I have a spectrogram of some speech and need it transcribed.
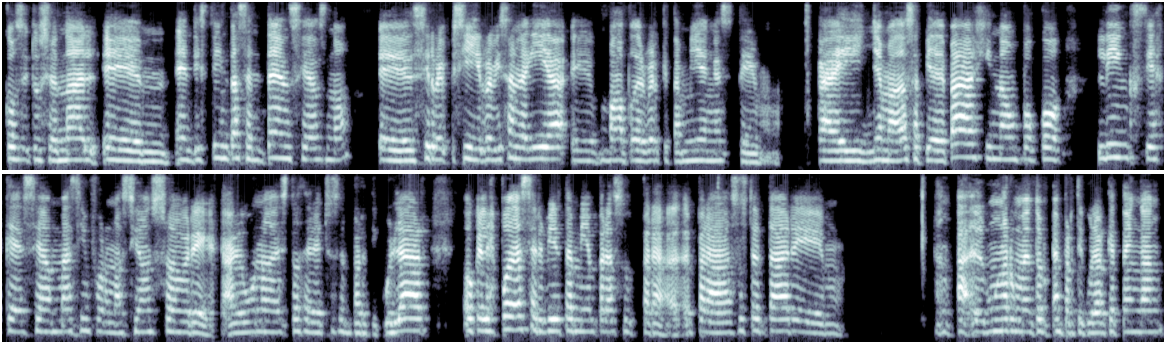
Constitucional en distintas sentencias, ¿no? Eh, si, revisan la guía, eh, van a poder ver que también este, hay llamadas a pie de página, un poco links si es que desean más información sobre alguno de estos derechos en particular, o que les pueda servir también para, para, para sustentar eh, algún argumento en particular que tengan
